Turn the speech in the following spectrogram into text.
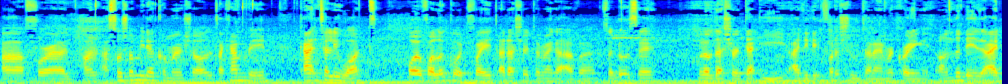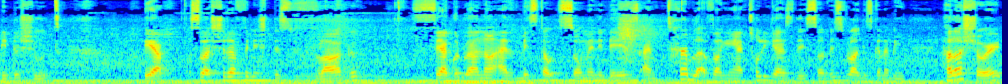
uh, for a, on a social media commercial. It's a campaign. Can't tell you what. Or if I look out for it, other shirt I'm gonna have. a- So don't say I love that shirt that E. I did it for the shoot and I'm recording it on the day that I did the shoot. Yeah, so I should have finished this vlog for a good while now. I've missed out so many days. I'm terrible at vlogging. I told you guys this, so this vlog is gonna be hella short.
